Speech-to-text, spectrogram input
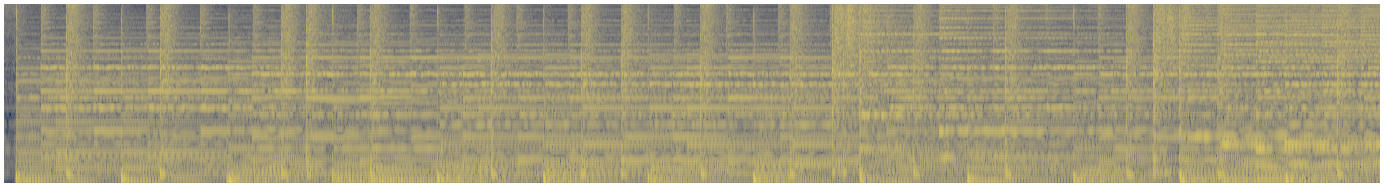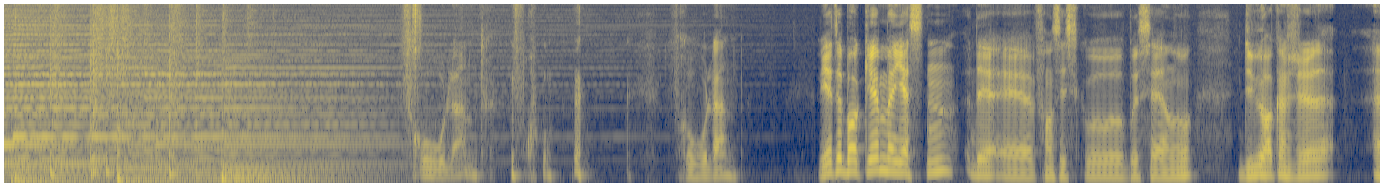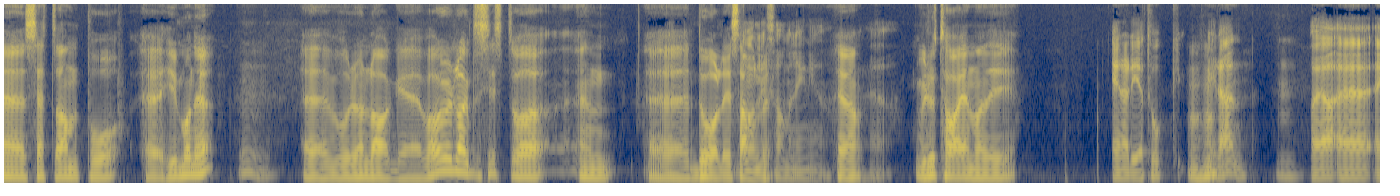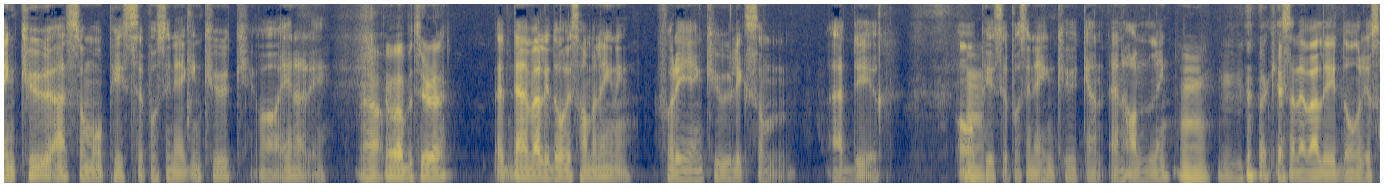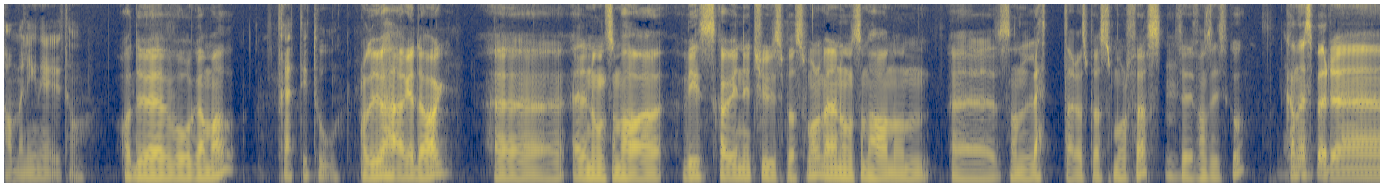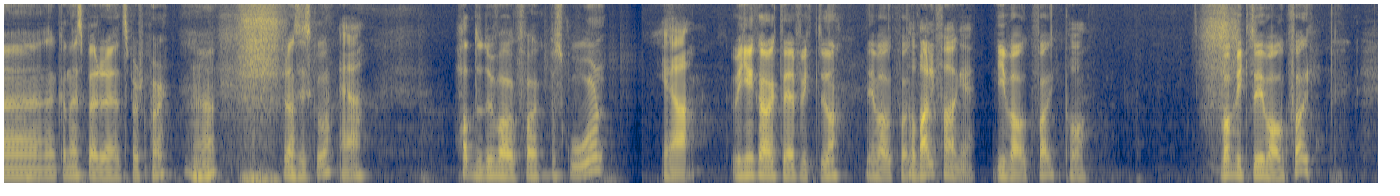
Froland. Fro. Froland. Vi er tilbake med gjesten. Det er Francisco Briseno. Du har kanskje eh, sett han på eh, Humanø. Mm. eh, hvor han lager Hva var det du lagde sist? Det var en eh, dårlig Dårlige dårlig sammenligning. Ja. Ja. Vil du ta en av de En av de jeg tok Mhm. i den. Mm. ja, eh, en ku er som å pisse på sin egen kuk, var en av de. ja. Hva betyr det? Det det er en veldig dårlig sammenligning, fordi en ku liksom er dyr og pisse på sin egen kuk en, en handling. Ok. Så det er veldig dårlig å sammenligne de to. Og du er hvor gammel? 32. Og du er her i dag. Uh, er det noen som har Vi skal jo inn i 20 spørsmål, men er det noen som har noen uh, sånn lettere spørsmål først til Francisco? Kan jeg spørre, kan jeg spørre et spørsmål? Ja. Francisco, Ja. hadde du valgfag på skolen? ja. Hvilken karakter fikk du, da? I valgfag? På valgfaget. I valgfag? På. Hva fikk du i valgfag?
